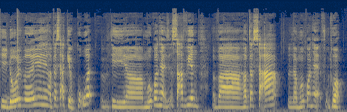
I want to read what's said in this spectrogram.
Thì đối với hợp tác xã kiểu cũ ấy thì uh, mối quan hệ giữa xã viên và hợp tác xã là mối quan hệ phụ thuộc.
